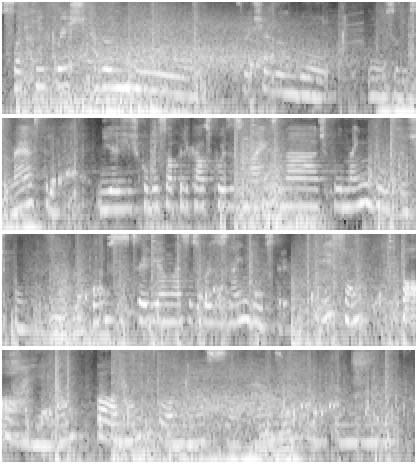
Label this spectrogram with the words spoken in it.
Só que foi chegando. Foi chegando o segundo semestre e a gente começou a aplicar as coisas mais na, tipo, na indústria, tipo, como seriam essas coisas na indústria. Isso é um porre, é um porre, é um porre, nossa. É um...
